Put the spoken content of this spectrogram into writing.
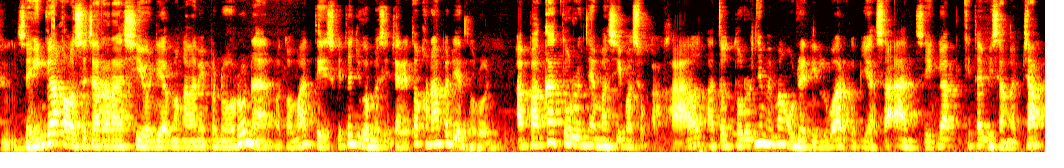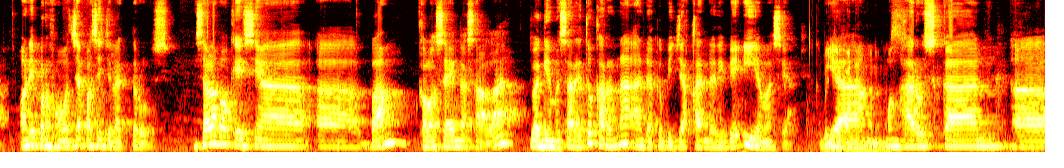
Hmm. Sehingga kalau secara rasio dia mengalami penurunan, otomatis kita juga mesti cari tahu kenapa dia turun. Apakah turunnya masih masuk akal atau turunnya memang udah di luar kebiasaan sehingga kita bisa ngecap, oh ini performanya pasti jelek terus. Misalnya kalau case-nya uh, bank, kalau saya nggak salah, bagian besar itu karena ada kebijakan dari BI ya mas ya, kebijakan yang mana, mas? mengharuskan uh,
